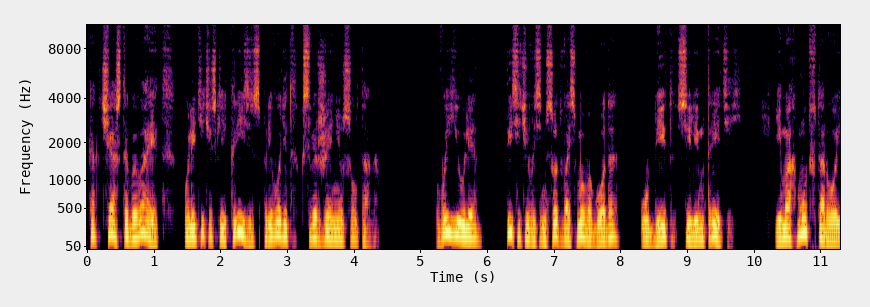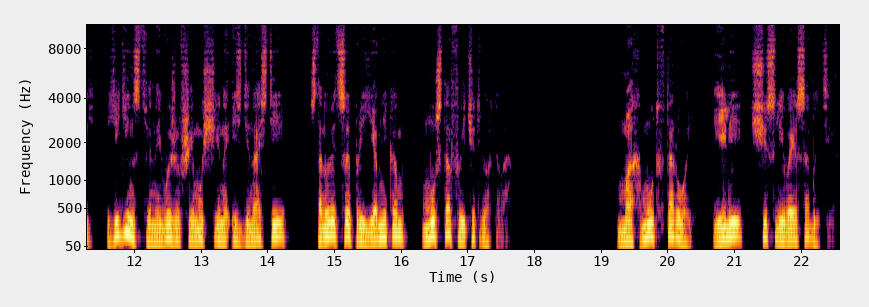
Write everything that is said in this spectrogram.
Как часто бывает, политический кризис приводит к свержению султана. В июле 1808 года убит Селим III, и Махмуд II, единственный выживший мужчина из династии, становится преемником Мустафы IV. Махмуд II или «Счастливое событие».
